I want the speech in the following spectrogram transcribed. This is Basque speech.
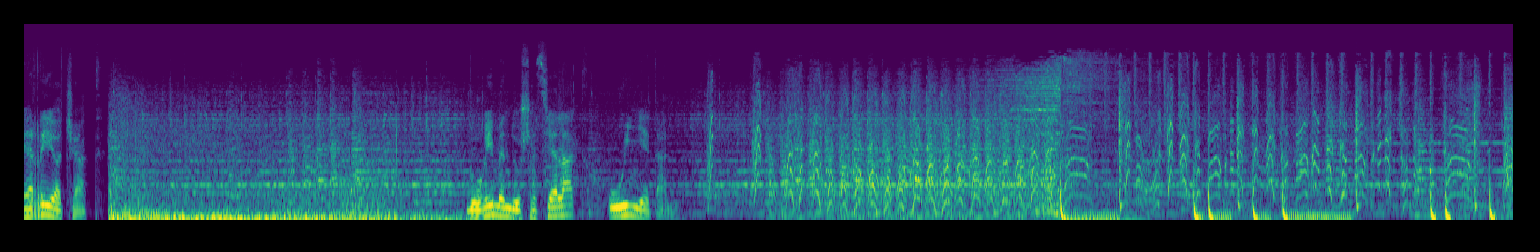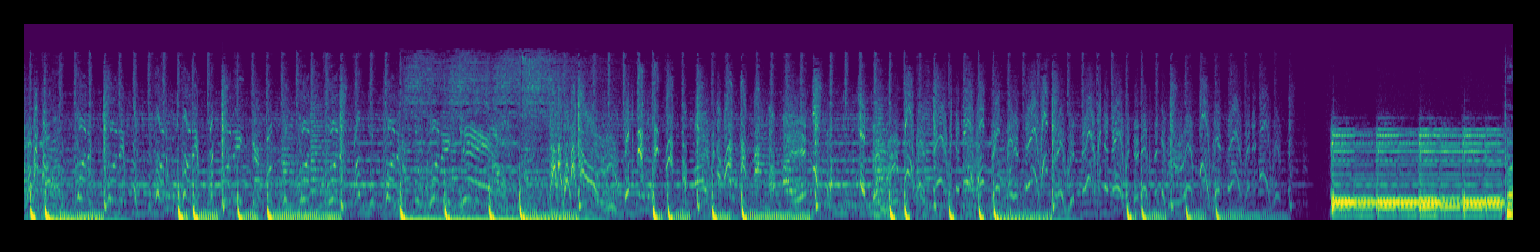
Herriotsak. Mugimendu sozialak uinetan.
